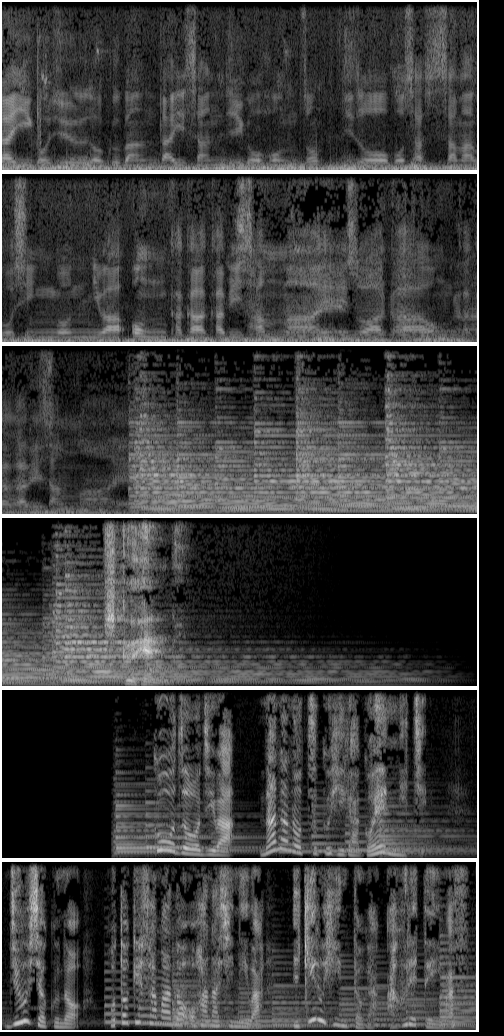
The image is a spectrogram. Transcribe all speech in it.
第56番第三次ご本尊地蔵菩薩様ご神言には御かかかびさんまえそわか御かかかびさんまえ。聞く遍路。高蔵寺は七のつく日がご縁日。住職の仏様のお話には生きるヒントがあふれています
